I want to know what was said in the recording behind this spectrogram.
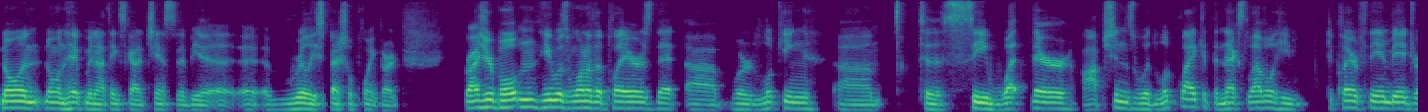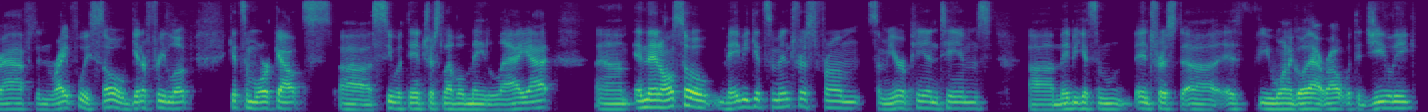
Nolan Nolan Hickman, I think, has got a chance to be a, a, a really special point guard. Rasir Bolton, he was one of the players that uh, were looking um, to see what their options would look like at the next level. He declared for the NBA draft, and rightfully so. Get a free look, get some workouts, uh, see what the interest level may lie at, um, and then also maybe get some interest from some European teams. Uh, maybe get some interest uh, if you want to go that route with the G League,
